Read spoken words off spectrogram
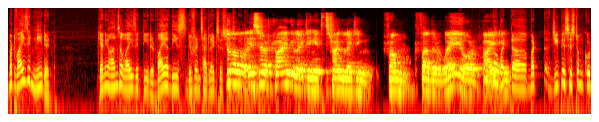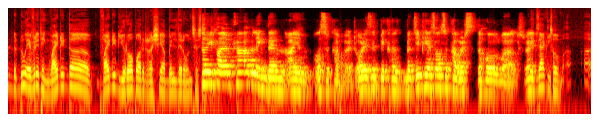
but why is it needed? Can you answer why is it needed? Why are these different satellite systems? So instead of triangulating, it's triangulating from further away or by. No, but uh, but GPS system could do everything. Why did the why did Europe or Russia build their own system? So if I am traveling, then I am also covered, or is it because? But GPS also covers the whole world, right? Exactly. So, uh,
